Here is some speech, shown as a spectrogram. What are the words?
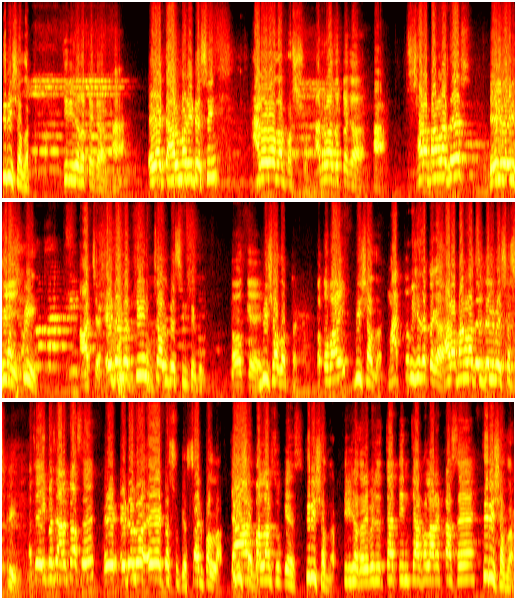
তিরিশ হাজার টাকা। তিরিশ হাজার টাকা। এই একটা আলমারি ড্রেসিং আঠারো হাজার পাঁচশো। আঠারো হাজার টাকা। হ্যাঁ সারা বাংলাদেশ ডেলিভারি। ফ্রি আচ্ছা এটা হলো তিন চাল ড্রেসিং টেবিল ওকে বিশ হাজার টাকা। কত ভাই? বিশ হাজার। মাত্র বিশ হাজার টাকা? সারা বাংলাদেশ ডেলিভারি ফ্রি আচ্ছা এই পাশে আরেকটা আছে? এটা হলো একটা সুকেশ চার পাল্লা চার পাল্লার সুকেস তিরিশ হাজার। তিরিশ হাজার এই পাশে চার তিন চার একটা আছে। তিরিশ হাজার।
